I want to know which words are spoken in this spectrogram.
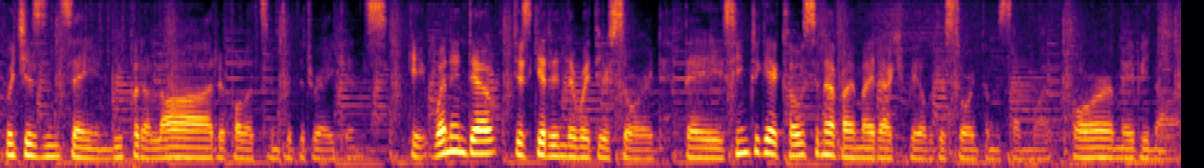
which is insane. We put a lot of bullets into the dragons. Okay, when in doubt, just get in there with your sword. They seem to get close enough, I might actually be able to sword them somewhat, or maybe not.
